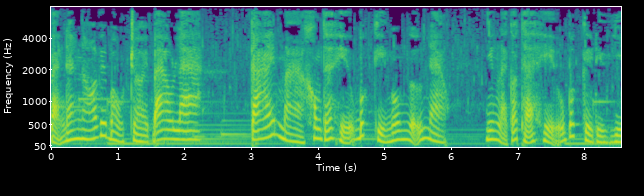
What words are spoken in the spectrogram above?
bạn đang nói với bầu trời bao la, cái mà không thể hiểu bất kỳ ngôn ngữ nào nhưng lại có thể hiểu bất kỳ điều gì.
